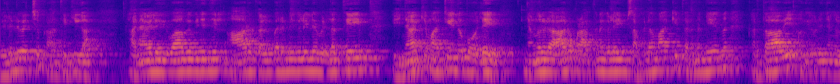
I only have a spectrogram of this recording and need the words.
വിരൽ വെച്ച് പ്രാർത്ഥിക്കുക. അനായാലും വിവാഹ വിരുന്നിൽ ആറ് കൽഭരണികളിലെ വെള്ളത്തെയും വീഞ്ഞാക്കി മാറ്റിയതുപോലെ ഞങ്ങളുടെ ആറ് പ്രാർത്ഥനകളെയും സഫലമാക്കി തരണമേ എന്ന് കർത്താവെ അങ്ങയോട് ഞങ്ങൾ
